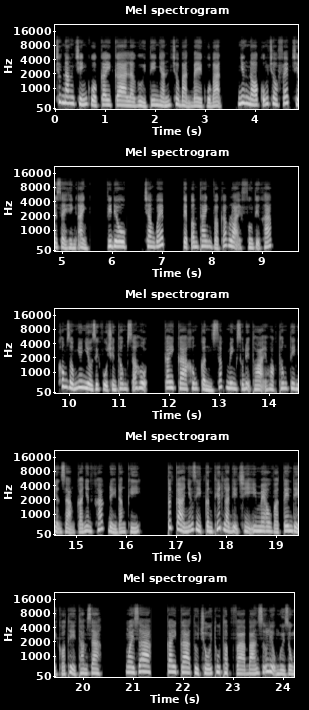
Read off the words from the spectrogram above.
Chức năng chính của KIK là gửi tin nhắn cho bạn bè của bạn, nhưng nó cũng cho phép chia sẻ hình ảnh, video, trang web, tệp âm thanh và các loại phương tiện khác. Không giống như nhiều dịch vụ truyền thông xã hội, KIK không cần xác minh số điện thoại hoặc thông tin nhận dạng cá nhân khác để đăng ký. Tất cả những gì cần thiết là địa chỉ email và tên để có thể tham gia. Ngoài ra, KIK từ chối thu thập và bán dữ liệu người dùng.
